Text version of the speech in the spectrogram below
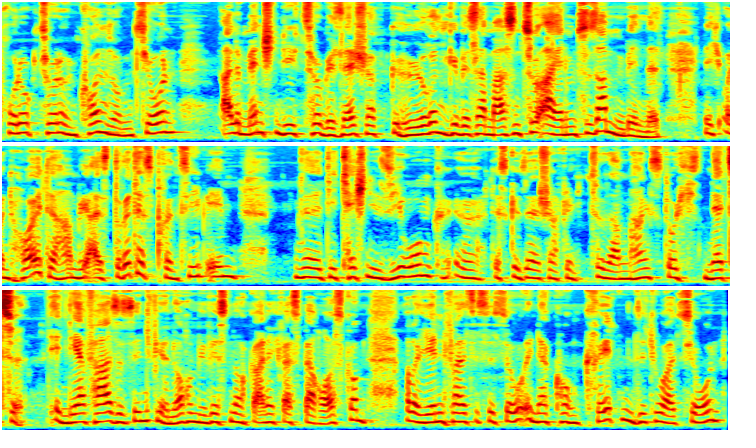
Produktion und Konsumtion alle Menschen, die zur Gesellschaft gehören, gewissermaßen zu einem zusammenbindet. Nicht? Und heute haben wir als drittes Prinzip eben äh, die Technisierung äh, des gesellschaftlichen Zusammenhangs durch Netze. In der Phase sind wir noch und wir wissen noch gar nicht, was da rauskommt. Aber jedenfalls ist es so, in der konkreten Situation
